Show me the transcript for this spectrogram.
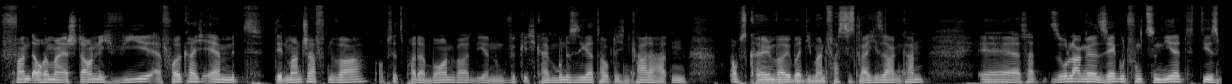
fand auch immer erstaunlich, wie erfolgreich er mit den Mannschaften war, ob es jetzt Paderborn war, die ja nun wirklich keinen Bundesliga-tauglichen Kader hatten, ob es Köln war, über die man fast das Gleiche sagen kann. Äh, Es hat so lange sehr gut funktioniert, dieses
